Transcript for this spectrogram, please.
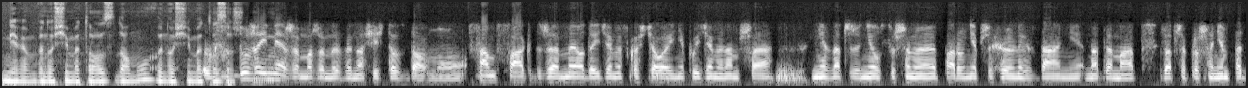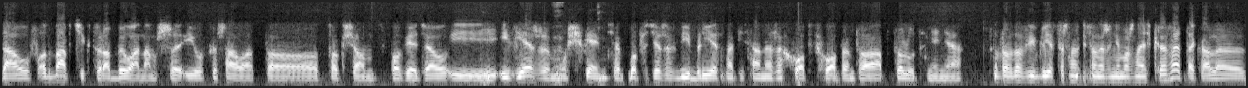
Nie wiem, wynosimy to z domu, wynosimy to ze W dużej mierze możemy wynosić to z domu. Sam fakt, że my odejdziemy z kościoła i nie pójdziemy na mszę, nie znaczy, że nie usłyszymy paru nieprzychylnych zdań na temat, za przeproszeniem, pedałów od babci, która była na mszy i usłyszała to, co ksiądz powiedział i, i wierzy mu święcie, bo przecież w Biblii jest napisane, że chłop z chłopem to absolutnie nie. Co prawda w Biblii jest też napisane, że nie można jeść krewetek, ale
